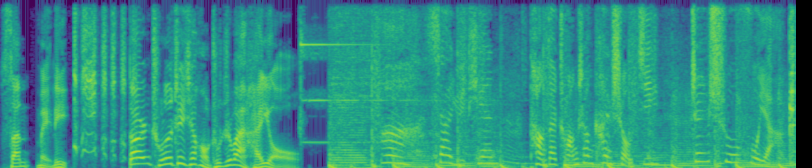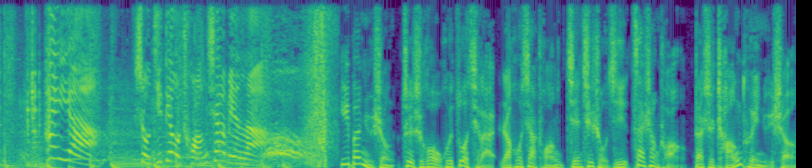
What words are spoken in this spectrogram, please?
三美丽。当然，除了这些好处之外，还有啊，下雨天躺在床上看手机真舒服呀！哎呀，手机掉床下面了。一般女生这时候会坐起来，然后下床捡起手机再上床。但是长腿女生，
